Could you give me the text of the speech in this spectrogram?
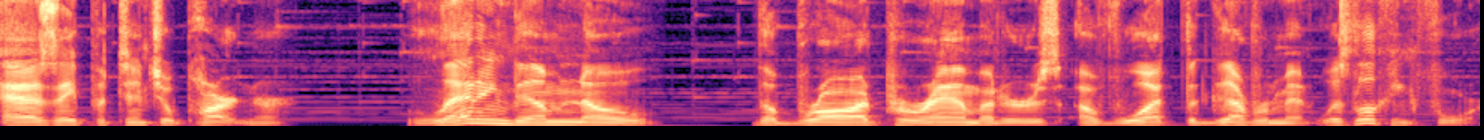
as a potential partner letting them know the broad parameters of what the government was looking for.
